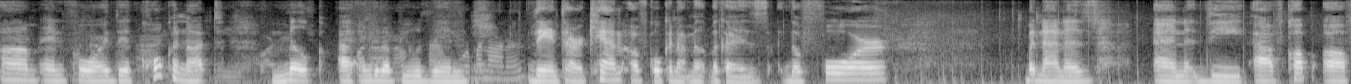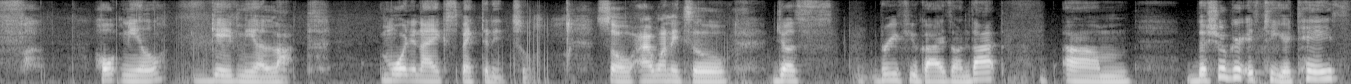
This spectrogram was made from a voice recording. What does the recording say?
Um, and for the coconut milk, I ended up using the entire can of coconut milk because the four bananas and the half cup of oatmeal gave me a lot more than I expected it to. So I wanted to just brief you guys on that. Um, the sugar is to your taste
